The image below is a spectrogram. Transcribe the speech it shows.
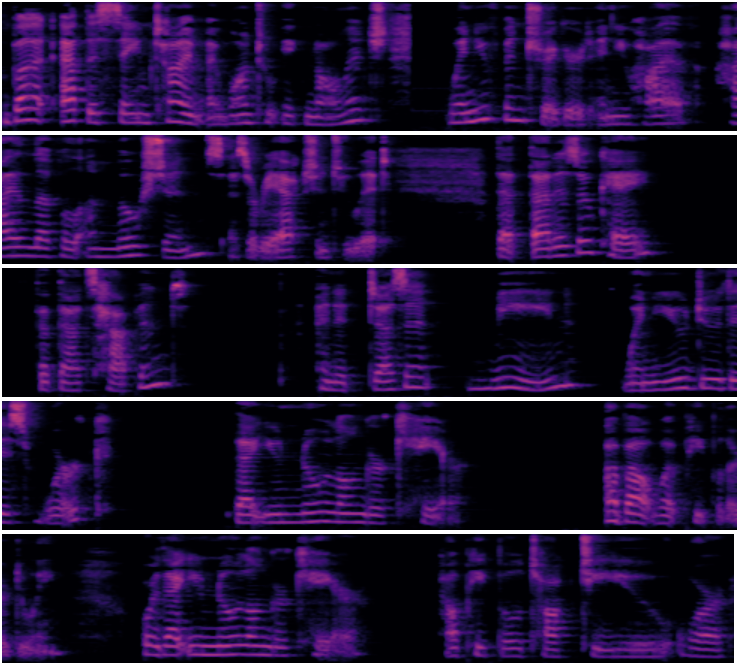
But at the same time, I want to acknowledge when you've been triggered and you have high level emotions as a reaction to it, that that is okay, that that's happened. And it doesn't mean when you do this work that you no longer care about what people are doing or that you no longer care how people talk to you or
